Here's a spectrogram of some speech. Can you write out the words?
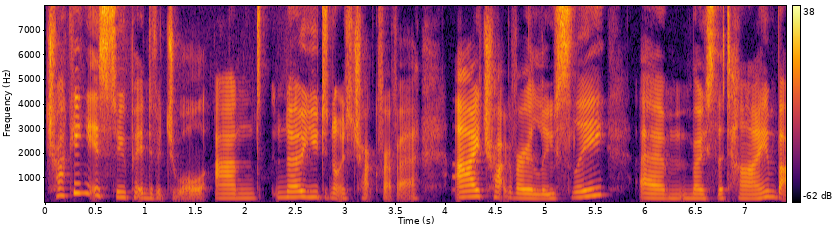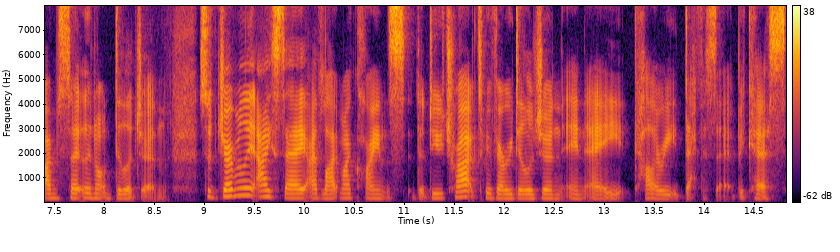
tracking is super individual, and no, you do not need to track forever. I track very loosely. Um, most of the time, but I'm certainly not diligent. So, generally, I say I'd like my clients that do track to be very diligent in a calorie deficit because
